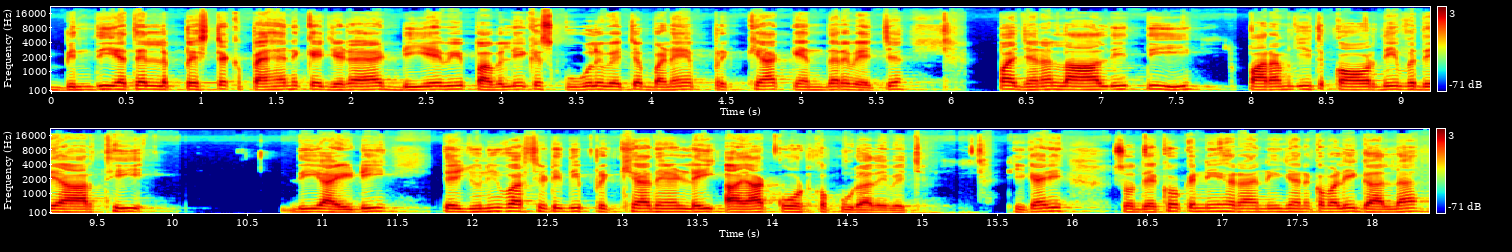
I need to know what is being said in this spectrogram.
ਬਿੰਦੀ ਅਤੇ ਲਿਪਸਟਿਕ ਪਹਿਨ ਕੇ ਜਿਹੜਾ ਹੈ ਡੀਏਵੀ ਪਬਲਿਕ ਸਕੂਲ ਵਿੱਚ ਬਣੇ ਪ੍ਰੀਖਿਆ ਕੇਂਦਰ ਵਿੱਚ ਭਜਨ ਲਾਲ ਦੀ ਧੀ ਪਰਮਜੀਤ ਕੌਰ ਦੀ ਵਿਦਿਆਰਥੀ ਦੀ ਆਈਡੀ ਤੇ ਯੂਨੀਵਰਸਿਟੀ ਦੀ ਪ੍ਰੀਖਿਆ ਦੇਣ ਲਈ ਆਇਆ ਕੋਟਕਪੂਰਾ ਦੇ ਵਿੱਚ। ਠੀਕ ਹੈ ਜੀ? ਸੋ ਦੇਖੋ ਕਿੰਨੀ ਹੈਰਾਨੀਜਨਕ ਵਾਲੀ ਗੱਲ ਆ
